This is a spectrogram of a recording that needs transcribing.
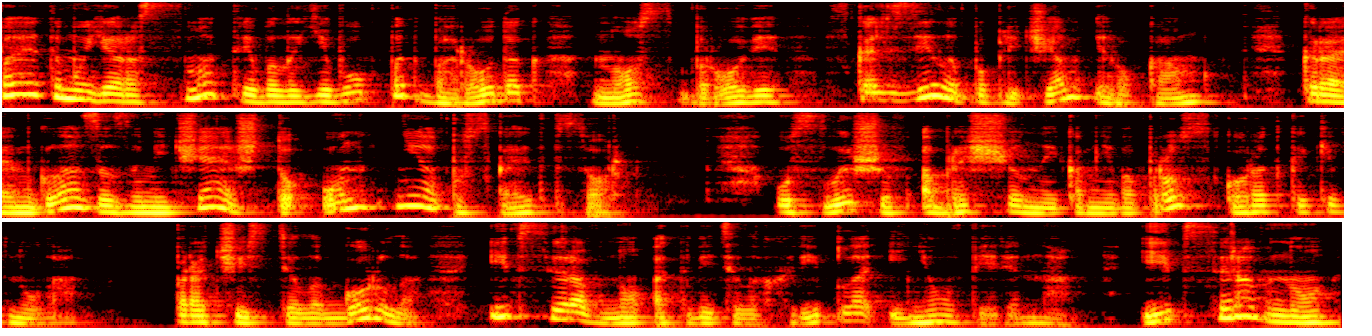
Поэтому я рассматривала его подбородок, нос, брови, скользила по плечам и рукам, краем глаза замечая, что он не опускает взор. Услышав обращенный ко мне вопрос, коротко кивнула прочистила горло и все равно ответила хрипло и неуверенно. И все равно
